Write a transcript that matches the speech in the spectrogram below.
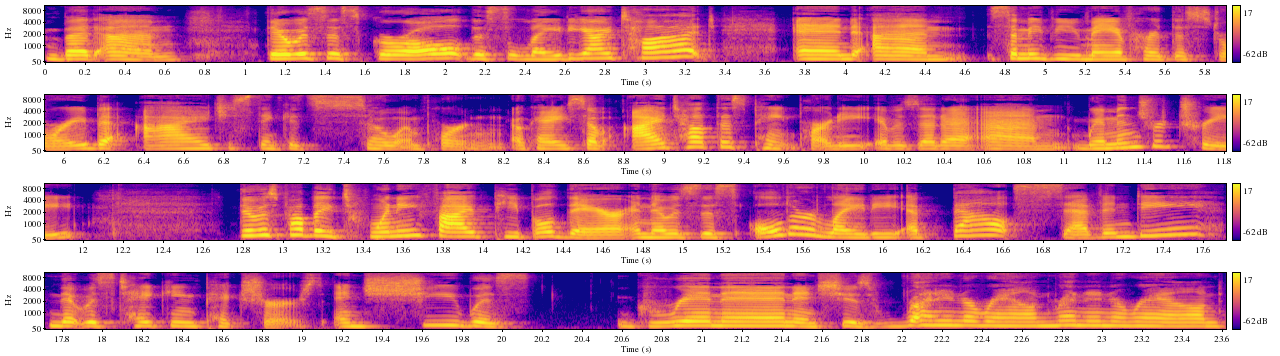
But um there was this girl, this lady I taught, and um, some of you may have heard this story, but I just think it's so important. Okay, so I taught this paint party. It was at a um, women's retreat. There was probably 25 people there, and there was this older lady, about 70, that was taking pictures, and she was grinning and she was running around, running around,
